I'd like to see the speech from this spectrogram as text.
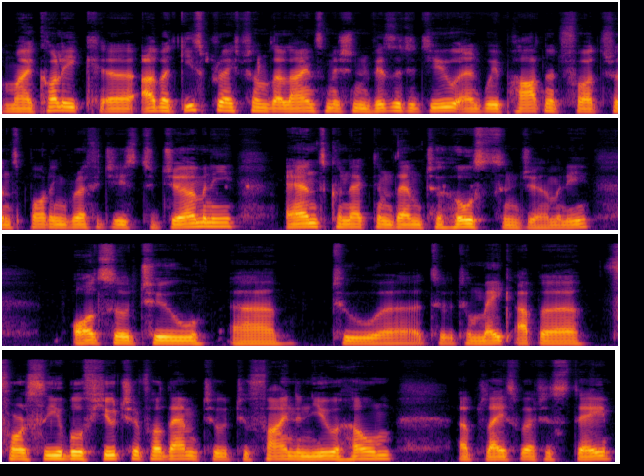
my colleague uh, Albert Giesbrecht from the Alliance Mission visited you, and we partnered for transporting refugees to Germany and connecting them to hosts in Germany, also to uh, to uh, to to make up a foreseeable future for them to to find a new home, a place where to stay.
